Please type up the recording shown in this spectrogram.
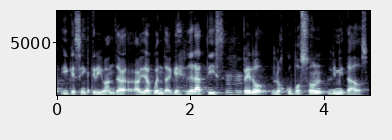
eh, y que se inscriban. Ya había cuenta que es gratis, pero los cupos son limitados.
